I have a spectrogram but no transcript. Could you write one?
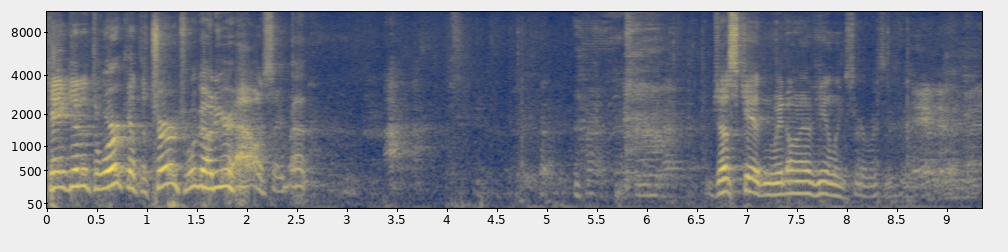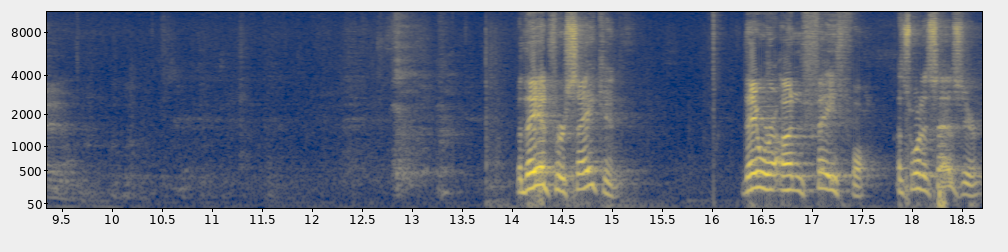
Can't get it to work at the church. We'll go to your house. Amen. Just kidding. We don't have healing services. But they had forsaken. They were unfaithful. That's what it says here.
